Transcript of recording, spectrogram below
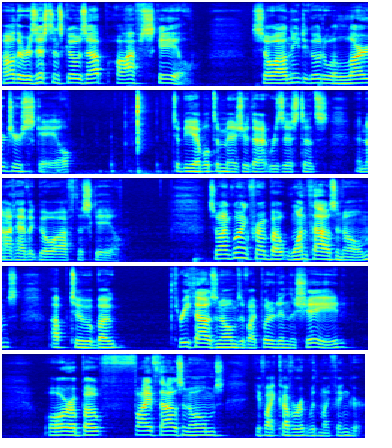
oh, the resistance goes up off scale. So I'll need to go to a larger scale to be able to measure that resistance and not have it go off the scale. So I'm going from about 1,000 ohms up to about 3,000 ohms if I put it in the shade, or about 5,000 ohms if I cover it with my finger.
